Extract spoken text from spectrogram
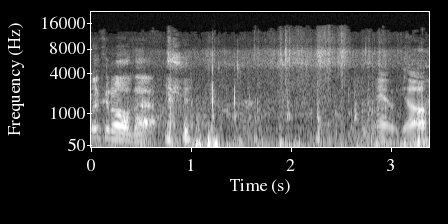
Look at all that. There we go.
